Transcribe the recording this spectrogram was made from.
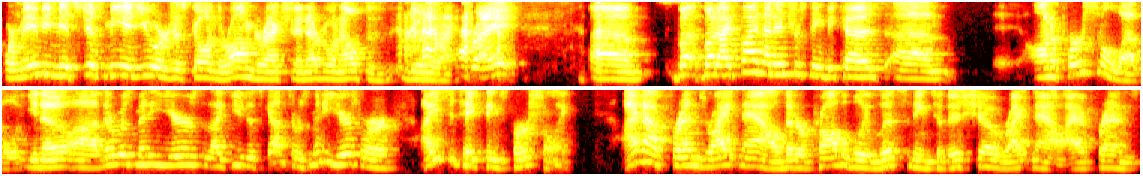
or maybe it's just me and you are just going the wrong direction and everyone else is doing right, right? Um, but, but I find that interesting because um, on a personal level, you know, uh, there was many years, like you discussed, there was many years where I used to take things personally. I have friends right now that are probably listening to this show right now. I have friends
